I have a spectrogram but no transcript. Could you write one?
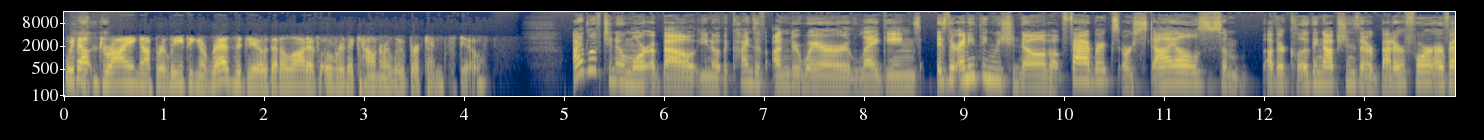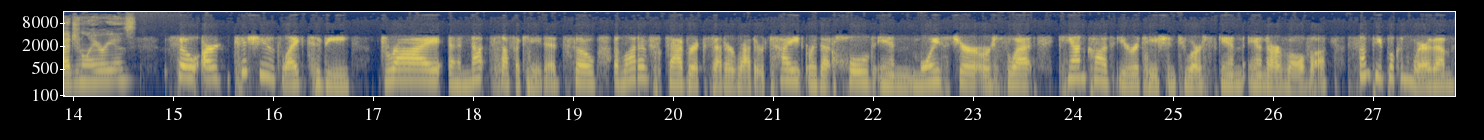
without drying up or leaving a residue that a lot of over the counter lubricants do. I'd love to know more about, you know, the kinds of underwear, leggings. Is there anything we should know about fabrics or styles, some other clothing options that are better for our vaginal areas? So our tissues like to be dry and not suffocated. So a lot of fabrics that are rather tight or that hold in moisture or sweat can cause irritation to our skin and our vulva. Some people can wear them,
